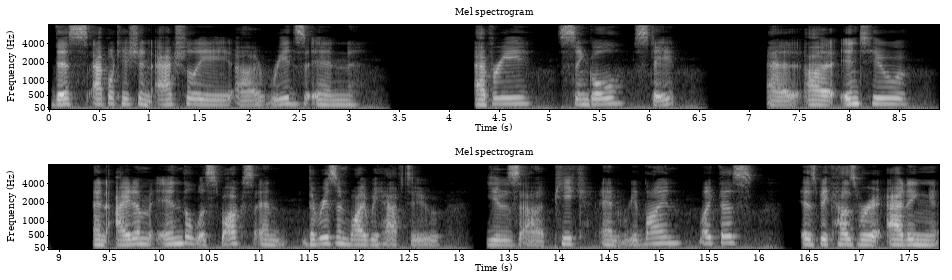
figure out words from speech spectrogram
this application actually uh, reads in every single state uh, uh, into an item in the list box. And the reason why we have to use uh, peek and read line like this is because we're adding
